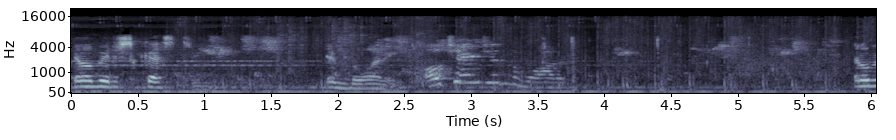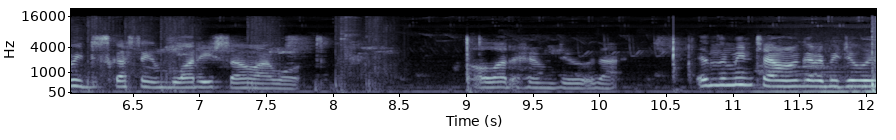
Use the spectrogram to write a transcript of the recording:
It'll be disgusting and bloody. I'll change in the water. It'll be disgusting and bloody, so I won't. I'll let him do that. In the meantime, I'm gonna be doing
